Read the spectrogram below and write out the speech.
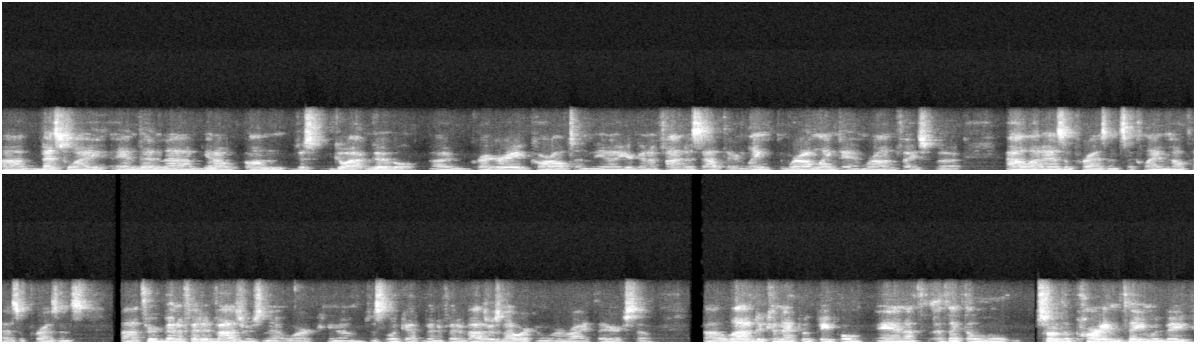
uh, best way. And then, uh, you know, on just go out and Google uh, Gregory Carlton. You know, you're going to find us out there. Link, we're on LinkedIn, we're on Facebook. Allied has a presence, Acclaim Health has a presence uh, through Benefit Advisors Network. You know, just look at Benefit Advisors Network and we're right there. So, uh, love to connect with people. And I, th- I think the sort of the parting theme would be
